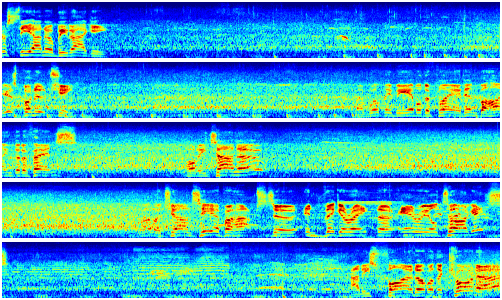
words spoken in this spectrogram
Cristiano Biraghi. Here's Bonucci. Now, will they be able to play it in behind the defence? Politano. Well, a chance here, perhaps, to invigorate their aerial targets. And he's fired over the corner.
